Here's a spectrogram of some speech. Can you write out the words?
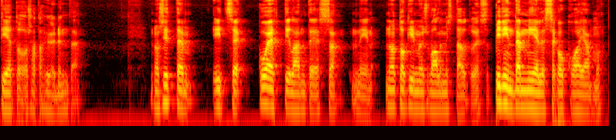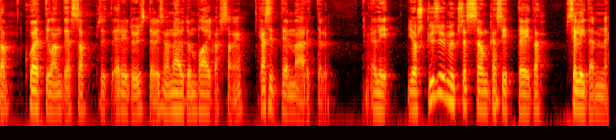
tietoa osata hyödyntää. No sitten itse koetilanteessa, niin no toki myös valmistautuessa. Pidin tämän mielessä koko ajan, mutta koetilanteessa sitten erityisesti eli siinä näytön paikassa, niin käsitteen määrittely. Eli jos kysymyksessä on käsitteitä, selitä ne.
